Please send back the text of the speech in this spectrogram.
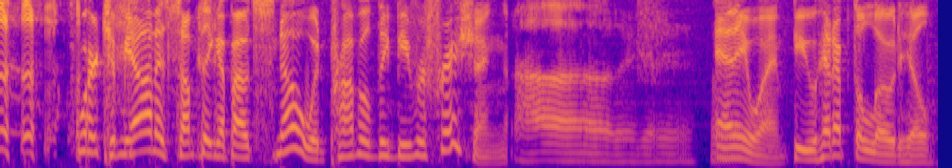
where, to be honest, something about snow would probably be refreshing. Ah, there you go. yeah. Anyway, you head up the load hill.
